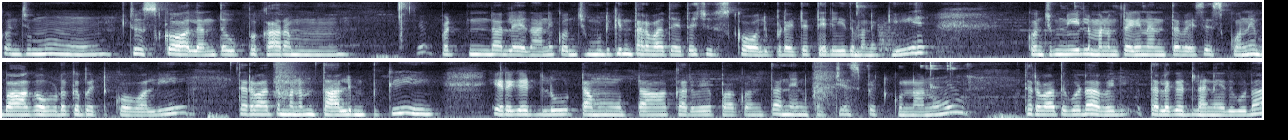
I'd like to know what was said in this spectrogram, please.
కొంచెము చూసుకోవాలి అంత ఉప్పు కారం పట్టిందా లేదా అని కొంచెం ఉడికిన తర్వాత అయితే చూసుకోవాలి. ఇప్పుడైతే తెలియదు మనకి. కొంచెం నీళ్ళు మనం తగినంత వేసేసుకొని బాగా ఉడకబెట్టుకోవాలి. తర్వాత మనం తాలింపుకి ఎర్రగడ్డలు టమోటా కరివేపాకు అంతా నేను కట్ చేసి పెట్టుకున్నాను. తర్వాత కూడా అవి తెల్లగడ్డలు అనేది కూడా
